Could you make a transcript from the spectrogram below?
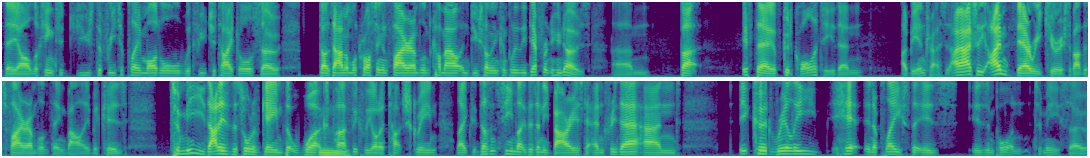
they are looking to use the free to play model with future titles. So does Animal Crossing and Fire Emblem come out and do something completely different? Who knows? Um, but if they're of good quality, then I'd be interested. I actually, I'm very curious about this Fire Emblem thing, Bally, because to me, that is the sort of game that works mm. perfectly on a touchscreen. Like, it doesn't seem like there's any barriers to entry there, and it could really hit in a place that is is important to me. So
